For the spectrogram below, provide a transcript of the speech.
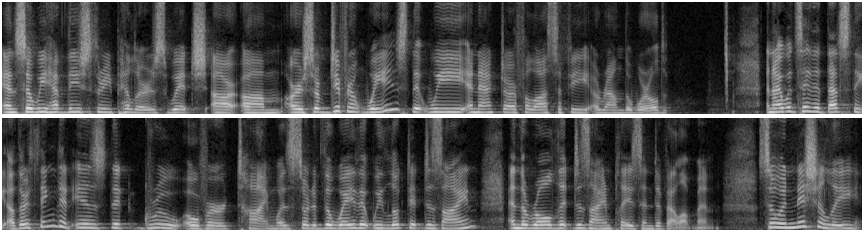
And so we have these three pillars, which are, um, are sort of different ways that we enact our philosophy around the world. And I would say that that's the other thing that is that grew over time was sort of the way that we looked at design and the role that design plays in development. So initially,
